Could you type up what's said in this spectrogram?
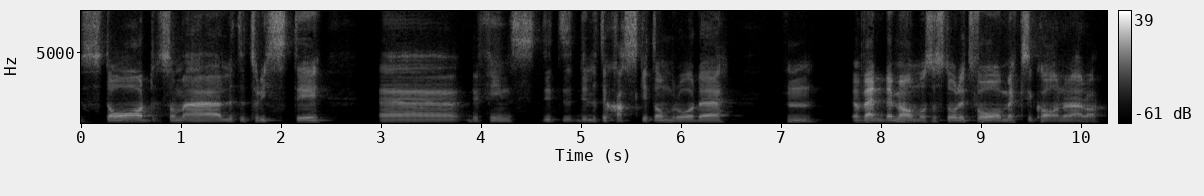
stad som är lite turistig. Eh, det finns, det, är lite sjaskigt område. Hmm. Jag vänder mig om och så står det två mexikaner där då.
